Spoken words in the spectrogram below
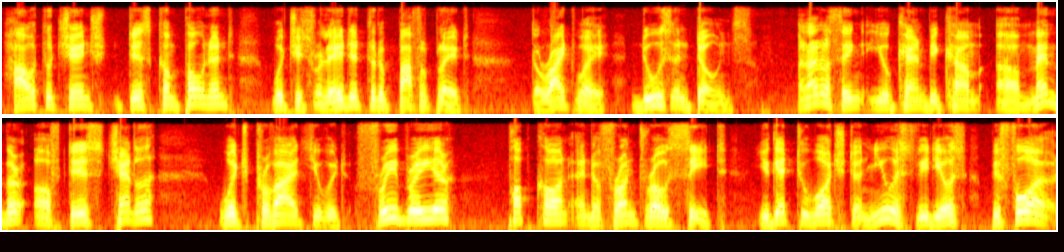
how to change this component which is related to the baffle plate the right way, do's and don'ts. Another thing, you can become a member of this channel, which provides you with free beer, popcorn, and a front row seat. You get to watch the newest videos before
